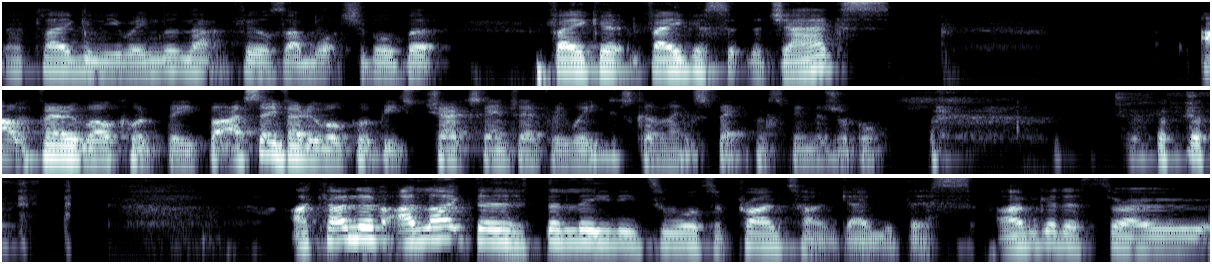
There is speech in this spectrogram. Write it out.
They're playing in New England. That feels unwatchable. But Vegas, Vegas at the Jags. Uh, very well could be, but I say very well could be to Jags games every week just because I'm expecting to be miserable. I kind of I like the the leaning towards a primetime game with this. I'm going to throw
